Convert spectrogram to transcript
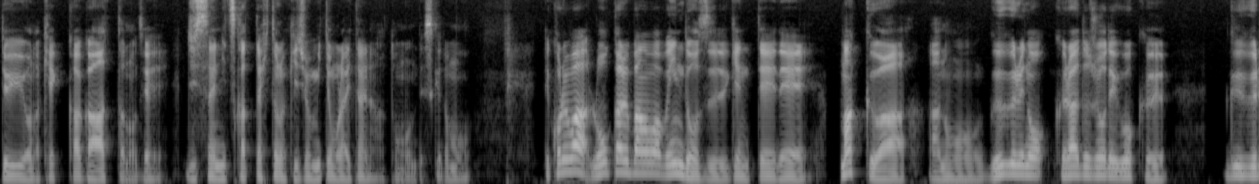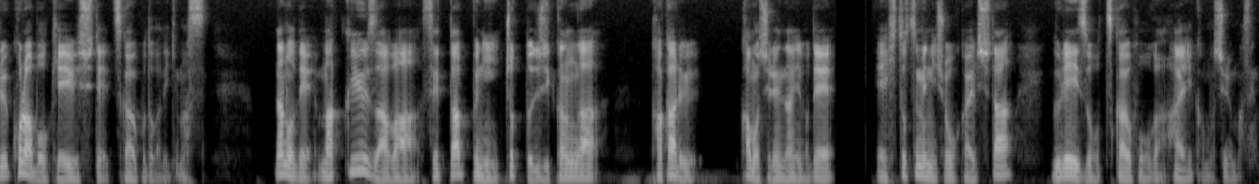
というような結果があったので、実際に使った人の記事を見てもらいたいなと思うんですけども。で、これはローカル版は Windows 限定で、Mac は、あの、Google のクラウド上で動く Google コラボを経由して使うことができます。なので、Mac ユーザーはセットアップにちょっと時間がかかるかもしれないので、え一つ目に紹介したグレイズを使う方が早いかもしれません。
